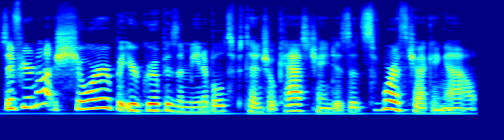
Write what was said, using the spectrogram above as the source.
so if you're not sure but your group is amenable to potential cast changes, it's worth checking out.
